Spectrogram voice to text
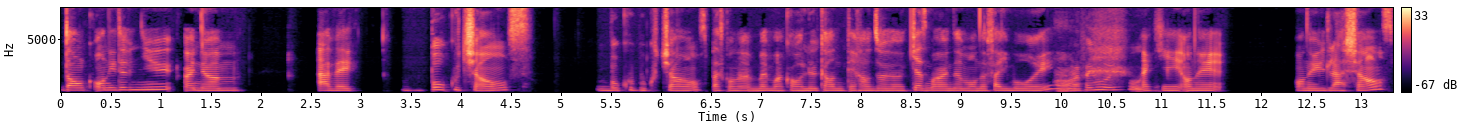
Donc, on est devenu un homme avec beaucoup de chance. Beaucoup, beaucoup de chance. Parce qu'on a même encore là, quand on était rendu quasiment un homme, on a failli mourir. On a failli mourir. oui. OK, on a, on a eu de la chance.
